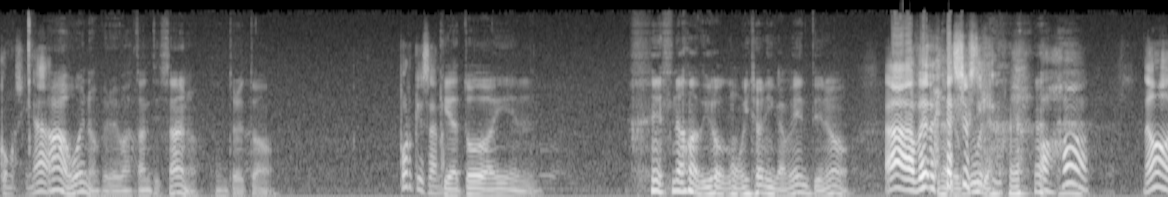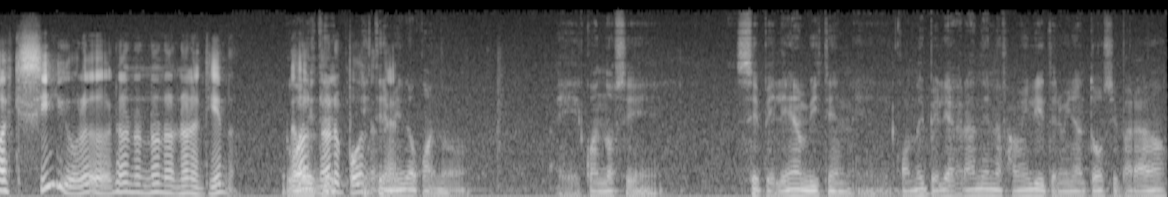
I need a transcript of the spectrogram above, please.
como si nada. Ah, bueno, pero es bastante sano dentro de todo. ¿Por qué sano? Queda todo ahí en. no, digo como irónicamente, ¿no? Ah, verga, yo sí. Ajá. No, es que sí, boludo. No, no, no, no, no lo entiendo. Igual No, es, no tre- lo puedo es entender. tremendo cuando. eh, cuando se. Se pelean, ¿viste? En- en- cuando hay peleas grandes en la familia y terminan todos separados.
